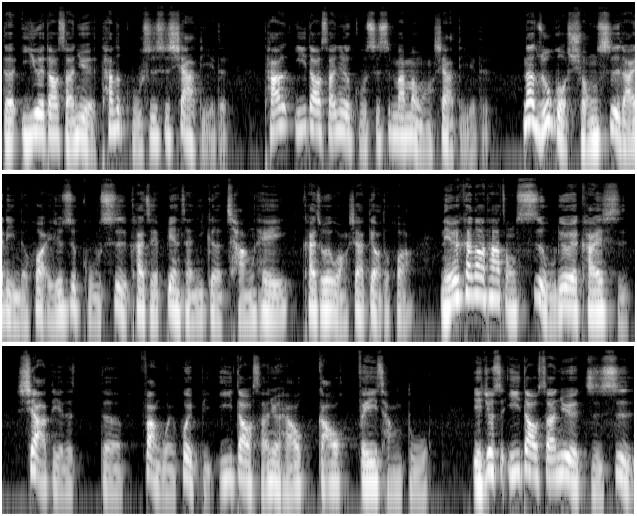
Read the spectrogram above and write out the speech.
的一月到三月，它的股市是下跌的，它一到三月的股市是慢慢往下跌的。那如果熊市来临的话，也就是股市开始变成一个长黑，开始会往下掉的话，你会看到它从四五六月开始下跌的的范围会比一到三月还要高非常多。也就是一到三月只是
